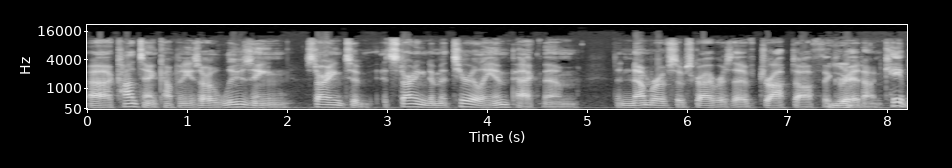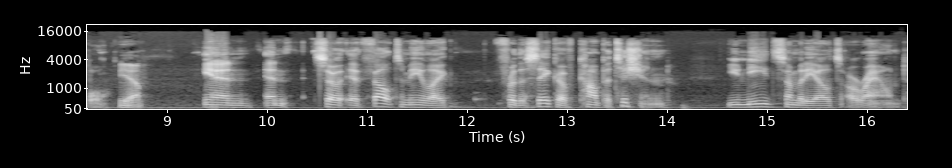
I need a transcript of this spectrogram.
uh, content companies are losing, starting to it's starting to materially impact them. The number of subscribers that have dropped off the Yeah. grid on cable yeah, and and so it felt to me like for the sake of competition you need somebody else around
